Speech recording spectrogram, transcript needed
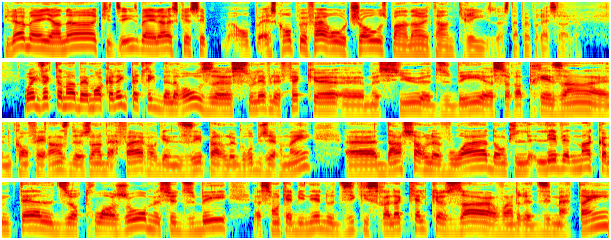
Puis là, ben, il y en a qui disent, ben là, est-ce que c'est, est-ce qu'on peut faire autre chose pendant un temps de crise? C'est à peu près ça. Là. Oui, exactement. Ben, mon collègue Patrick Belrose euh, soulève le fait que euh, M. Dubé euh, sera présent à une conférence de gens d'affaires organisée par le groupe Germain dans Charlevoix. Donc, l'événement comme tel dure trois jours. M. Dubé, son cabinet nous dit qu'il sera là quelques heures vendredi matin.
